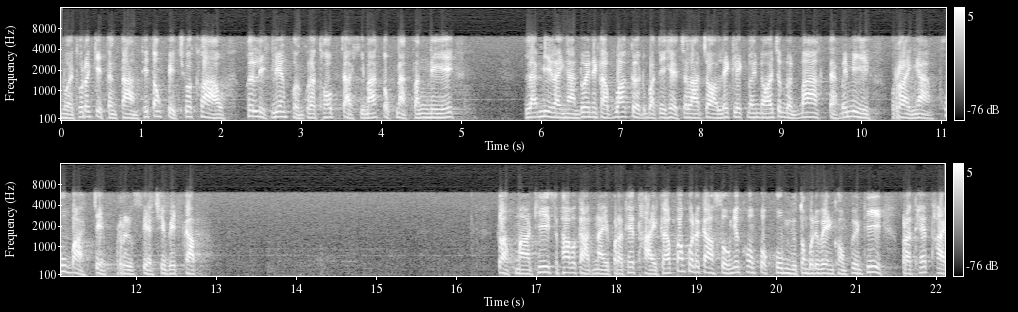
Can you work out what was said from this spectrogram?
หน่วยธุรกิจต่างๆ ที่ต้องปิดชั่วคราว เพื่อหลีกเลี่ยงผลกระทบจากหิมะตกหนักครั้งนี้ และมีรายงานด้วยนะครับว่าเกิดอุบัติเหตุจราจรเล็ก ๆ น้อย ๆจำนวนมาก แต่ไม่มีรายงานผู้บาดเจ็บหรือเสียชีวิตครับ กลับมาที่สภาพอากาศในประเทศไทยครับความกดอากาศสูงยังคงปกคลุมอยู่ตรงบริเวณของพื้นที่ประเทศไทย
